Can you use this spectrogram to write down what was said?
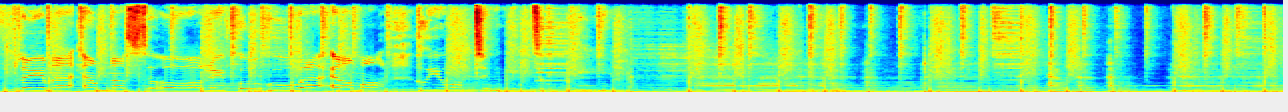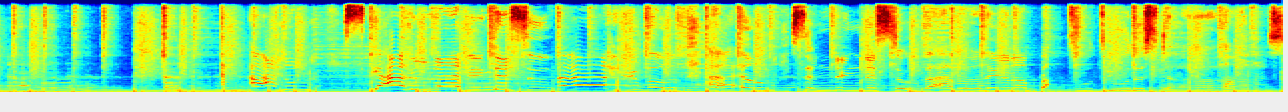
Them aflame. I am not sorry for who I am or who you wanted me to be. I am this survival. I am sending this survival in a bottle to the stars.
